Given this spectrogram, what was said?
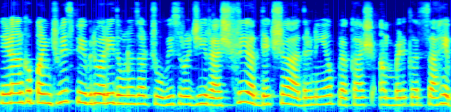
दिनांक पंचवीस फेब्रुवारी दोन हजार चोवीस रोजी राष्ट्रीय अध्यक्ष आदरणीय प्रकाश आंबेडकर साहेब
